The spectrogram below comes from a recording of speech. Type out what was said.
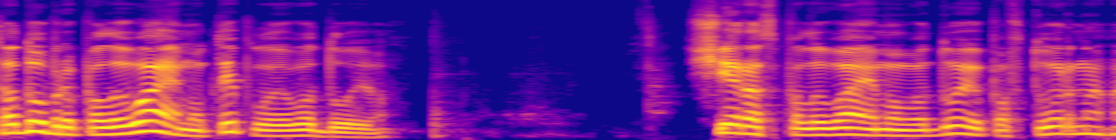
Та добре поливаємо теплою водою. Ще раз поливаємо водою повторно.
